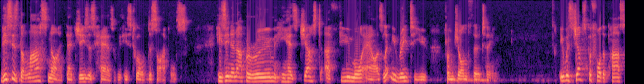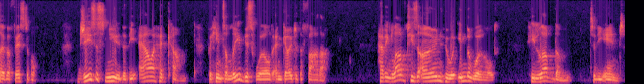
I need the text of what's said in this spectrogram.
This is the last night that Jesus has with his 12 disciples. He's in an upper room. He has just a few more hours. Let me read to you from John 13. It was just before the Passover festival. Jesus knew that the hour had come for him to leave this world and go to the Father. Having loved his own who were in the world, he loved them to the end.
